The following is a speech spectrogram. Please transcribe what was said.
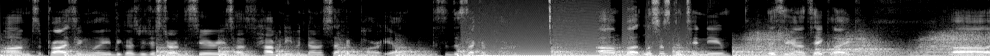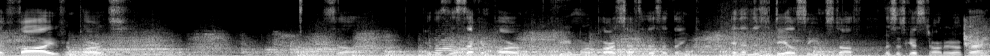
Um, surprisingly, because we just started the series, has, haven't even done a second part yet. This is the second part. Um, but let's just continue. This is gonna take like, uh, like five different parts. This is the second part. A few more parts after this, I think. And then there's a DLC and stuff. Let's just get started, okay?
